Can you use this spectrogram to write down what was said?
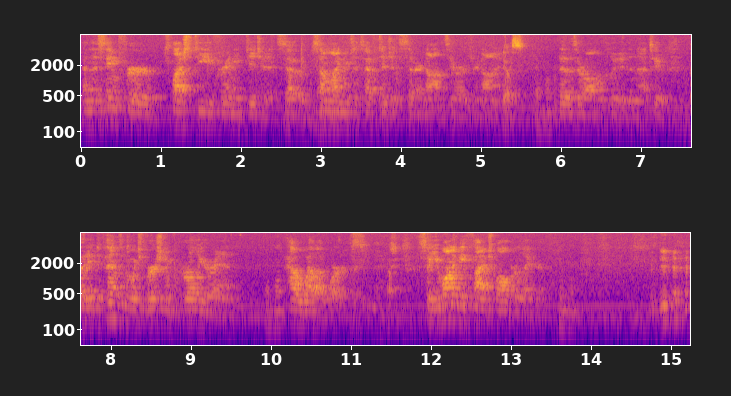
and the same for slash D for any digit. So Yeah. some languages have digits that are not 0 through 9. Yes. Those are all included in that too. But it depends on which version of Perl you're in, Mhm. how well it works. So you want to be 512 or later.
